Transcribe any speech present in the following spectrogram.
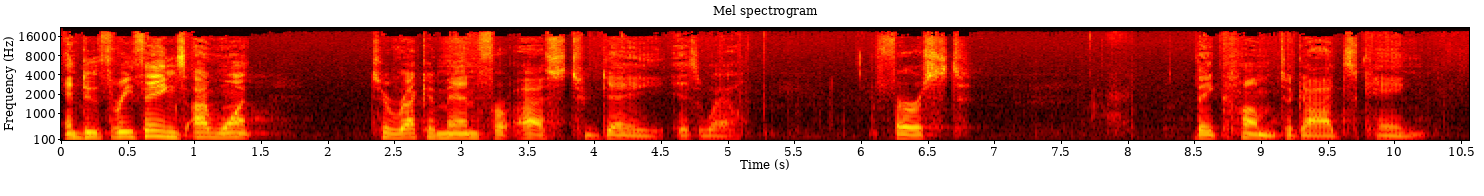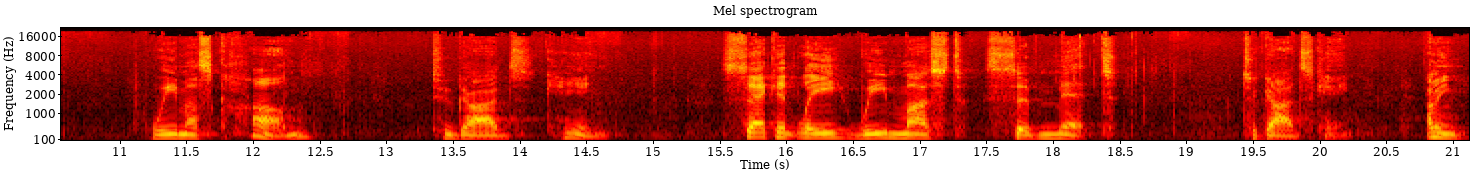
and do three things I want to recommend for us today as well. First, they come to God's King. We must come to God's King. Secondly, we must submit to God's King. I mean,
